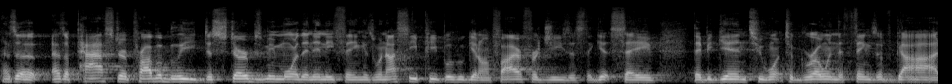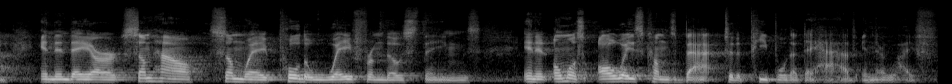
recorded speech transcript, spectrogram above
as a, as a pastor probably disturbs me more than anything is when I see people who get on fire for Jesus, they get saved, they begin to want to grow in the things of God, and then they are somehow, some way pulled away from those things. And it almost always comes back to the people that they have in their life.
